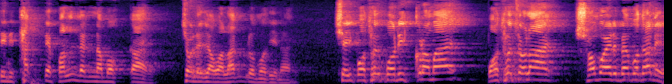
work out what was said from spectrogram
তিনি থাকতে পারলেন না মক্কায়, চলে যাওয়া লাগল মদিনায়। সেই পথ পরিক্রমায়, পথ চলায়, সময়ের ব্যবধানে,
